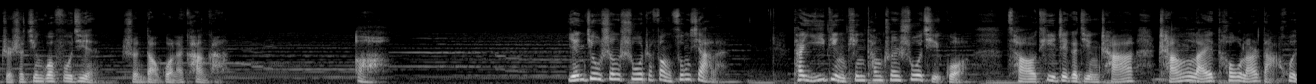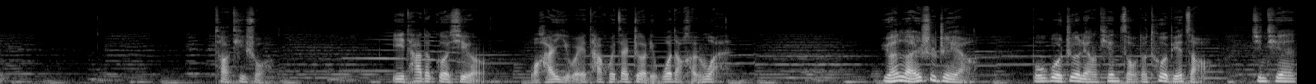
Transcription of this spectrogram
只是经过附近，顺道过来看看。啊！研究生说着放松下来，他一定听汤川说起过，草剃这个警察常来偷懒打混。草剃说：“以他的个性，我还以为他会在这里窝到很晚。原来是这样。”不过这两天走的特别早，今天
